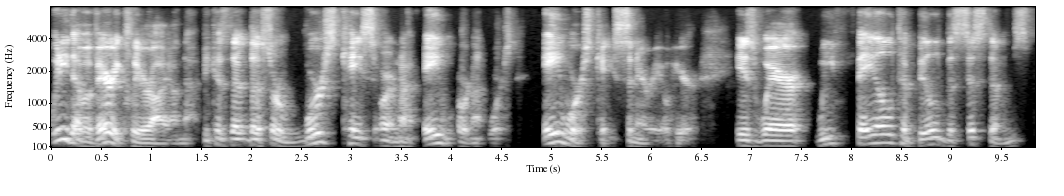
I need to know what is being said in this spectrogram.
We need to have a very clear eye on that because the, the sort of worst case or not a or not worst, a worst case scenario here is where we fail to build the systems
